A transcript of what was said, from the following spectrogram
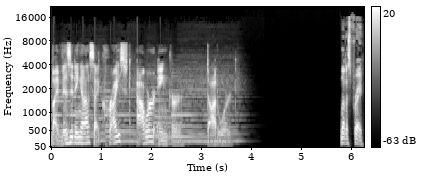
by visiting us at christouranchor.org. Let us pray.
